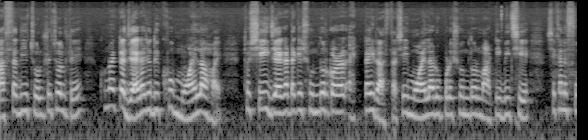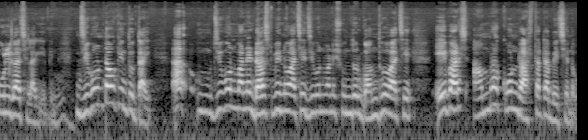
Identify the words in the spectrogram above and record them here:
রাস্তা দিয়ে চলতে চলতে কোনো একটা জায়গা যদি খুব ময়লা হয় তো সেই জায়গাটাকে সুন্দর করার একটাই রাস্তা, সেই ময়লার উপরে সুন্দর মাটি বিছিয়ে সেখানে ফুল গাছ লাগিয়ে দিন। জীবনটাও কিন্তু তাই। জীবন মানে ডাস্টবিনও আছে, জীবন মানে সুন্দর গন্ধ আছে। এবার আমরা কোন রাস্তাটা বেছে নেব?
